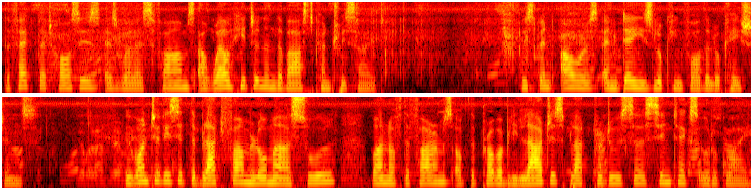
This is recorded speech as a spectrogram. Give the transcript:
the fact that horses as well as farms are well hidden in the vast countryside. We spend hours and days looking for the locations. We want to visit the blood farm Loma Azul, one of the farms of the probably largest blood producer, Syntex Uruguay.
